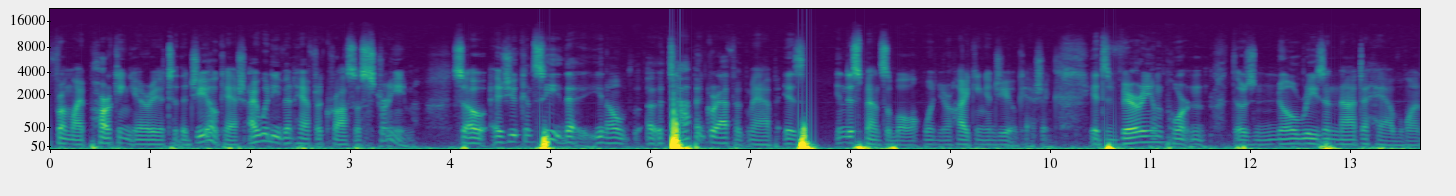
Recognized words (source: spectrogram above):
from my parking area to the geocache, I would even have to cross a stream. So as you can see that you know a topographic map is indispensable when you're hiking and geocaching. It's very important. There's no reason not to have one.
